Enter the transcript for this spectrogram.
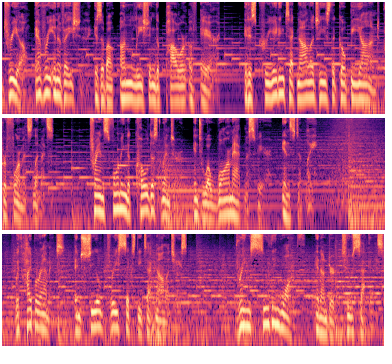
At Dreo, every innovation is about unleashing the power of air. It is creating technologies that go beyond performance limits, transforming the coldest winter into a warm atmosphere instantly. With Hyperamics and Shield 360 technologies, bring soothing warmth in under two seconds.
